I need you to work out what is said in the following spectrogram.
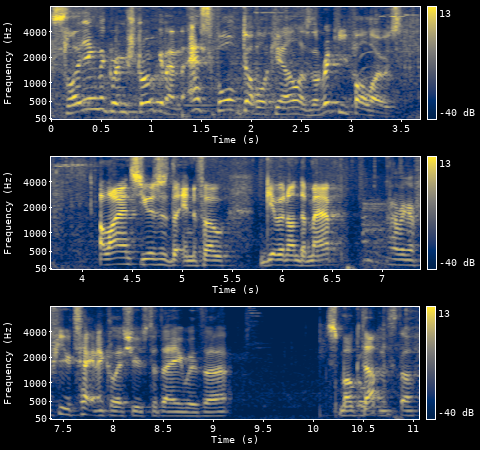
slaying the Grimstroke and an S4 double kill as the Riki follows. Alliance uses the info given on the map. Having a few technical issues today with uh, Smoked up. and stuff.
